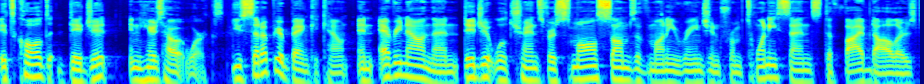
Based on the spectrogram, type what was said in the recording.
It's called Digit, and here's how it works. You set up your bank account, and every now and then, Digit will transfer small sums of money ranging from 20 cents to $5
